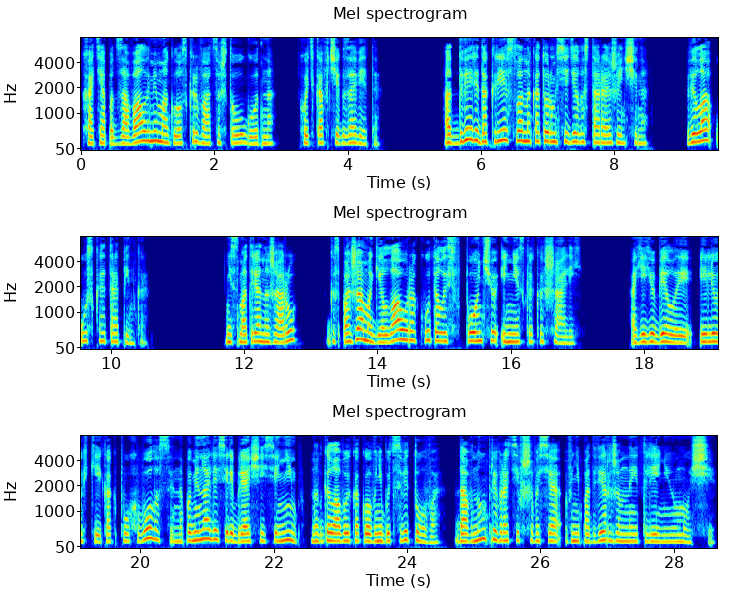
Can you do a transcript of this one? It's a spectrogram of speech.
хотя под завалами могло скрываться что угодно, хоть ковчег завета. От двери до кресла, на котором сидела старая женщина, вела узкая тропинка. Несмотря на жару, Госпожа Магеллаура куталась в пончо и несколько шалей, а ее белые и легкие, как пух, волосы напоминали серебрящийся нимб над головой какого-нибудь святого, давно превратившегося в неподверженные тлению мощи.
